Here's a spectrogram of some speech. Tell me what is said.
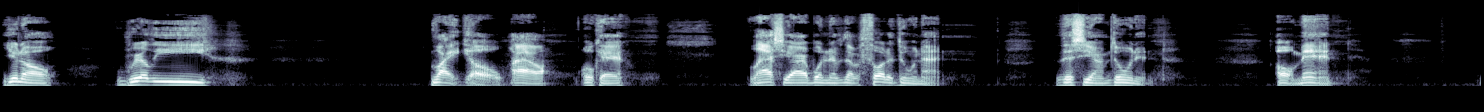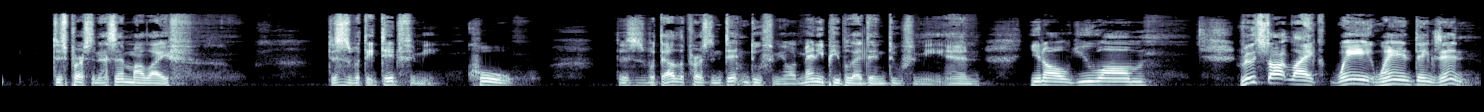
you know, really like, yo, wow, okay. Last year I wouldn't have never thought of doing that. This year I'm doing it. Oh man, this person that's in my life, this is what they did for me. Cool. This is what the other person didn't do for me, or many people that didn't do for me. And, you know, you um really start like weighing weighing things in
